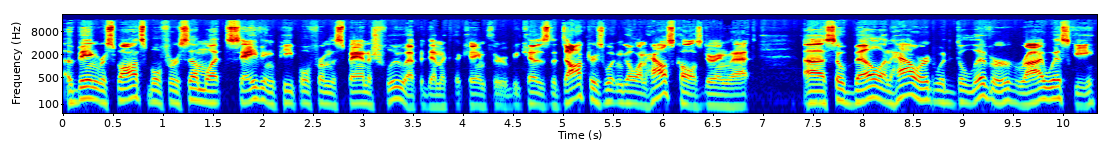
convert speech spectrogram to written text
of being responsible for somewhat saving people from the Spanish flu epidemic that came through because the doctors wouldn't go on house calls during that. Uh, so Belle and Howard would deliver rye whiskey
